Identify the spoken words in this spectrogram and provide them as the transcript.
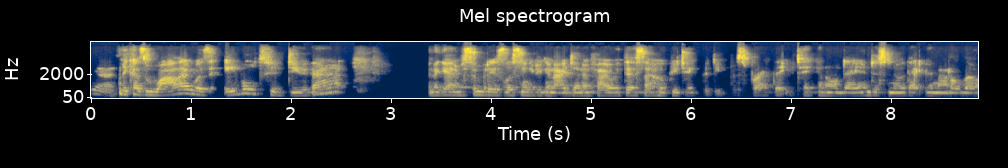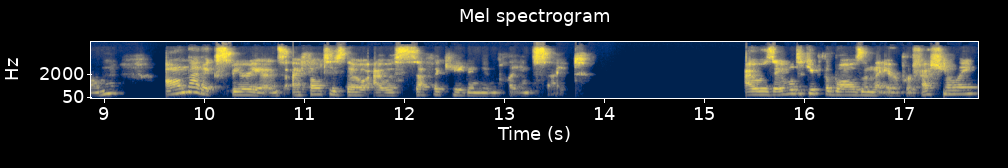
Yes. Because while I was able to do that, and again, if somebody's listening, if you can identify with this, I hope you take the deepest breath that you've taken all day and just know that you're not alone. On that experience, I felt as though I was suffocating in plain sight. I was able to keep the balls in the air professionally.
